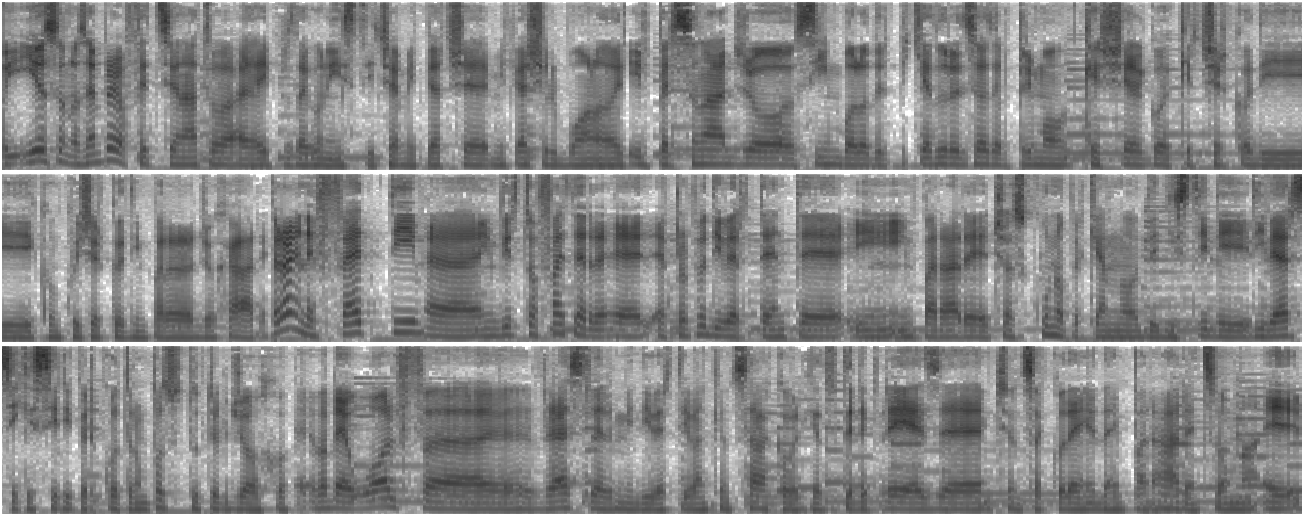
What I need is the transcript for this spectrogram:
Io sono sempre affezionato ai protagonisti, cioè mi piace, mi piace il buono, il personaggio simbolo del picchiaduro di solito è il primo che scelgo e che cerco di, con cui cerco di imparare a giocare. Però in effetti eh, in Virtua Fighter è, è proprio divertente imparare ciascuno perché hanno degli stili diversi che si ripercuotono un po' su tutto il gioco. Eh, vabbè, Wolf eh, Wrestler mi divertiva anche un sacco perché ha tutte le prese, c'è un sacco da, da imparare, insomma, e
